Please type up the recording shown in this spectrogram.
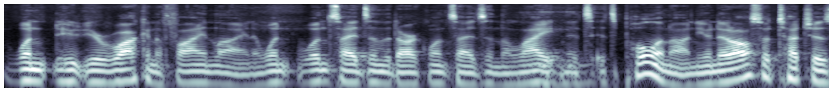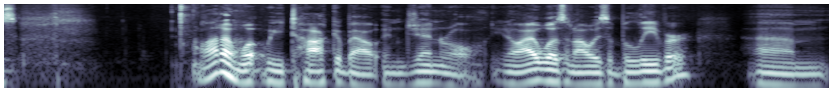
one you're walking a fine line and one one side's in the dark, one side's in the light, and it's it's pulling on you. And it also touches a lot on what we talk about in general. You know, I wasn't always a believer. Um,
